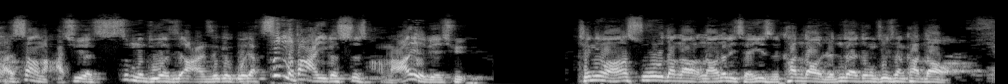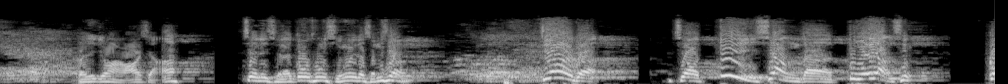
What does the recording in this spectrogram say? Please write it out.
还上哪去啊？这么多家，这个国家这么大一个市场，哪也别去。请你往上输入到脑脑子里潜意识，看到人在动，就像看到。把这句话好好想啊！建立起来沟通行为的什么性？第二个叫对象的多样性，沟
